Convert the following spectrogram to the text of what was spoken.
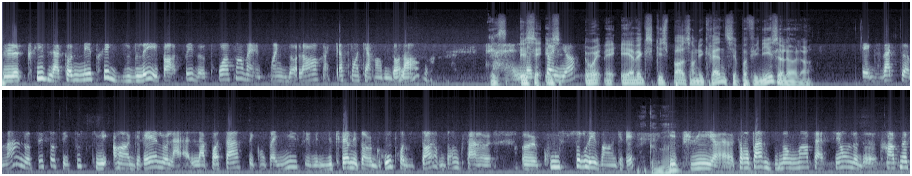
le prix de la tonne métrique du blé est passé de 325 à 440 Et, Euh, et oui, mais et avec ce qui se passe en Ukraine, c'est pas fini, cela, là. Exactement. Là, tu sais, ça, c'est tout ce qui est engrais, là, la, la potasse et compagnie. C'est, L'Ukraine est un gros producteur, donc ça a un, un coût sur les engrais. Et puis, euh, si on parle d'une augmentation là, de 39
